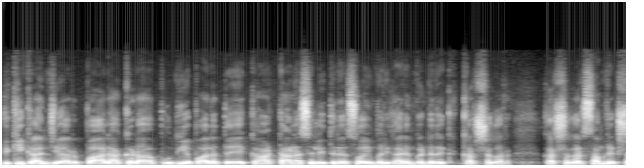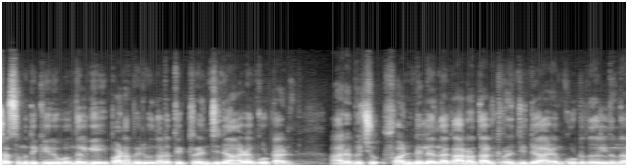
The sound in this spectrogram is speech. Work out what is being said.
ഇടുക്കി കാഞ്ചിയാർ പാലാക്കട പുതിയ പാലത്തെ കാട്ടാന ശല്യത്തിന് സ്വയം പരിഹാരം കണ്ട കർഷകർ. കർഷകർ സംരക്ഷണ സമിതിക്ക് രൂപം നൽകി പണപിരിവ് നടത്തി ട്രെഞ്ചിന് ആഴം കൂട്ടാൻ ആരംഭിച്ചു. ഫണ്ടിൽ എന്ന കാരണത്താൽ ട്രെഞ്ചിന്റെ ആഴം കൂട്ടുന്നതിൽ നിന്ന്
